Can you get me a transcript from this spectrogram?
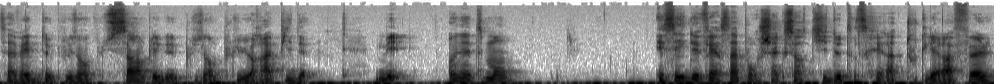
ça va être de plus en plus simple et de plus en plus rapide. Mais honnêtement, Essaye de faire ça pour chaque sortie, de t'inscrire à toutes les raffles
